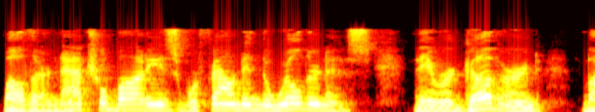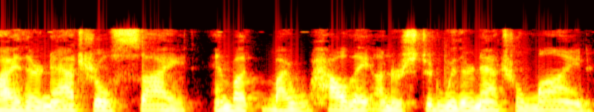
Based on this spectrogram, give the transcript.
While their natural bodies were found in the wilderness, they were governed by their natural sight and by, by how they understood with their natural mind.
